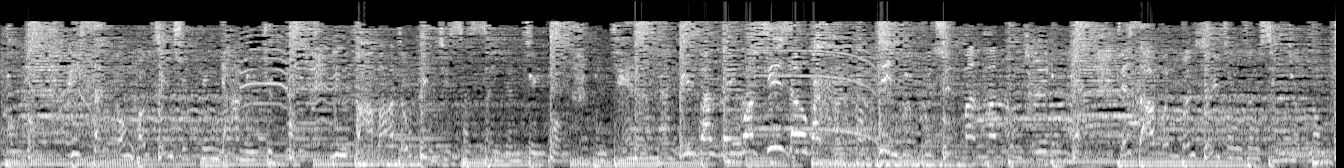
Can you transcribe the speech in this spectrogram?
彷徨，欺山赶海千雪遍也未绝望，拈花把酒偏折煞世人情狂，凭这两眼与百臂或千手不能防，天阔阔雪漫漫风随浪狂，这沙滚滚水皱皱笑着浪荡，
